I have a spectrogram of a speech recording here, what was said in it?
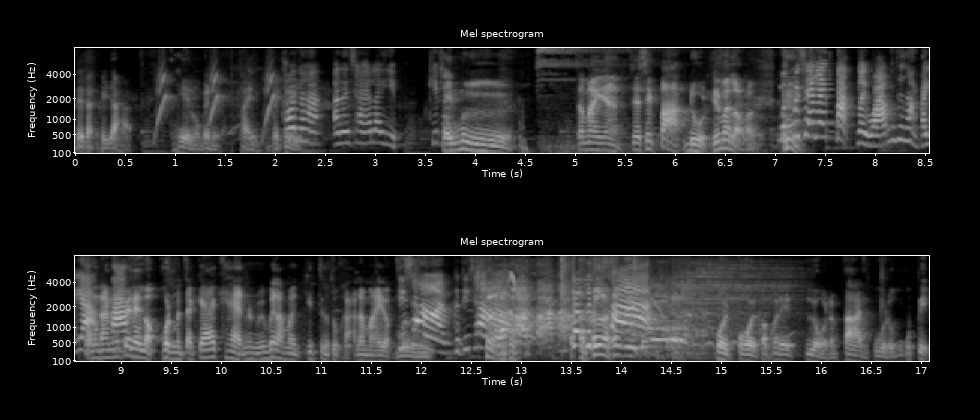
ในถังขยะเทลงไปในใส่ไปโทษนะคะอันนี้ใช้อะไรหยิบคลิปใช้มือส ทำไมอะจะใช้ปากดูดขึ้นมาเหรอมึงไม่ใช่อะไรตักหน่อยวะมันคือถังขยะตรงนั้นไม่เป็นไรหรอกคนมันจะแก้แค้นมันไม่เวลามันคิดถึงสุขอนามัยหรอกมึงที่ชามันคือที่ชาเธอคือที่ชาโปรยโปรยๆเขาก็เลยโหลน้ำตาลกูแล้วกูก็ปิด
